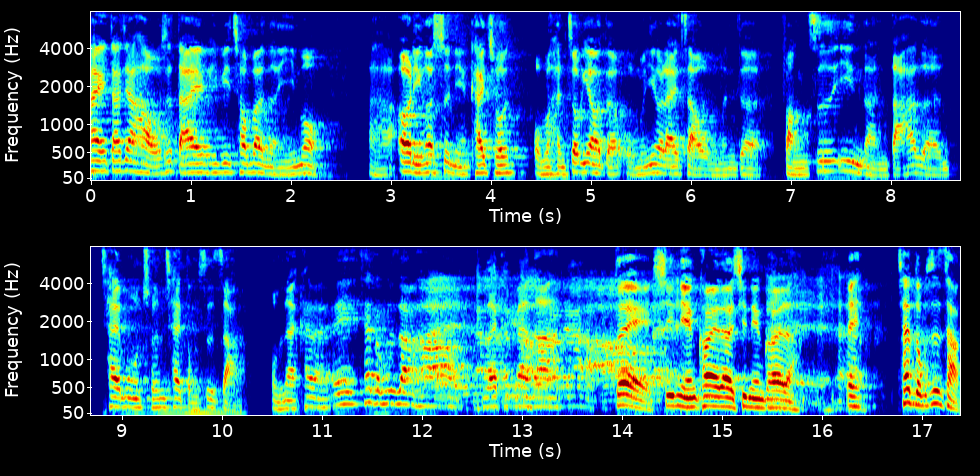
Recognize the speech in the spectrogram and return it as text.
嗨，大家好，我是达 APP 创办人一梦啊。二零二四年开春，我们很重要的，我们又来找我们的纺织印染达人蔡木春蔡董事长。我们来看看，哎，蔡董事长好，我们来看看他。大家好。对，新年快乐，新年快乐。哎，蔡董事长，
